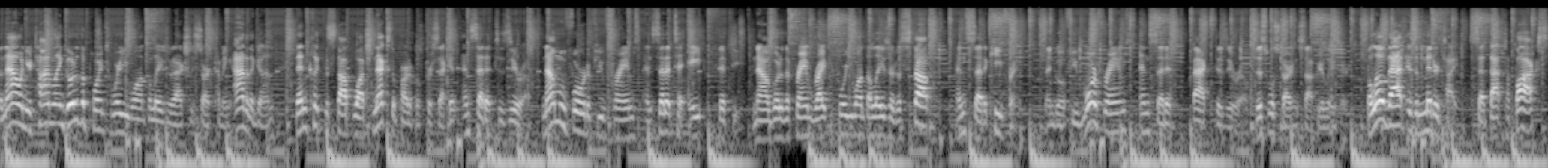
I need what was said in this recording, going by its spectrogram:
So now in your timeline, go to the point to where you want the laser to actually start coming out of the gun, then click the stopwatch next to particles per second and set it to zero. Now move forward a few frames and set it to 850. Now go to the frame right before you want the laser to stop and set a keyframe. Then go a few more frames and set it back to zero. This will start and stop your laser. Below that is emitter type. Set that to box,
